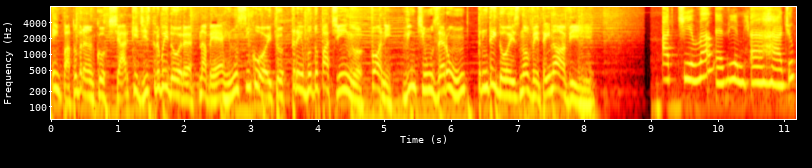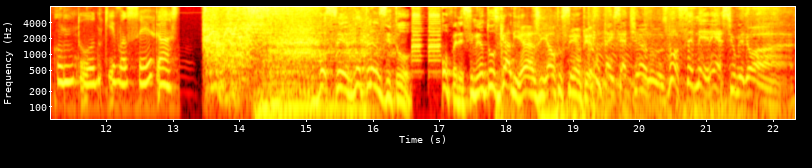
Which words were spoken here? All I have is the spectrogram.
Em Pato Branco, Shark Distribuidora, na BR 158, Trevo do Patinho. Fone 2101 3299. Ativa FM, a rádio com tudo que você gosta. Você no trânsito. Oferecimento Galiase Auto Center. 37 anos, você merece o melhor.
